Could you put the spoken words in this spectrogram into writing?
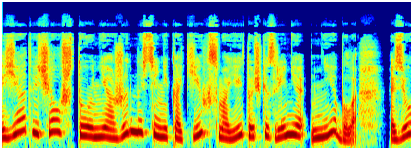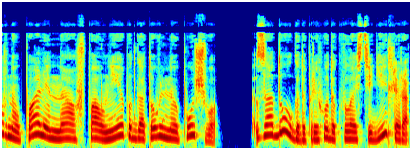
я отвечал, что неожиданностей никаких с моей точки зрения не было. Зерна упали на вполне подготовленную почву. Задолго до прихода к власти Гитлера,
